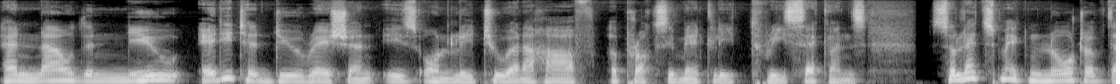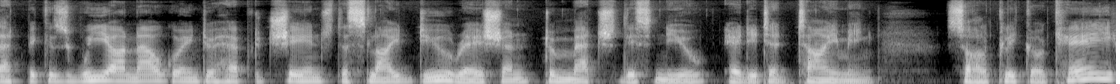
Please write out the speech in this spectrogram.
and now the new edited duration is only two and a half, approximately three seconds. So let's make note of that because we are now going to have to change the slide duration to match this new edited timing. So I'll click OK.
